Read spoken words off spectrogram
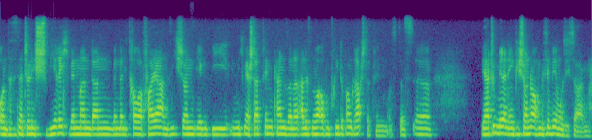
Und das ist natürlich schwierig, wenn man dann, wenn dann die Trauerfeier an sich schon irgendwie nicht mehr stattfinden kann, sondern alles nur auf dem Friedhof am Grab stattfinden muss. Das äh, ja, tut mir dann irgendwie schon auch ein bisschen weh, muss ich sagen.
